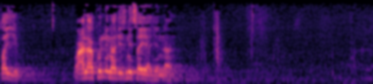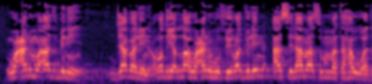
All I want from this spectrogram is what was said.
طيب. وعلى كل حديث سيئة جنان. وعن معاذ بن جبل رضي الله عنه في رجل أسلم ثم تهود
